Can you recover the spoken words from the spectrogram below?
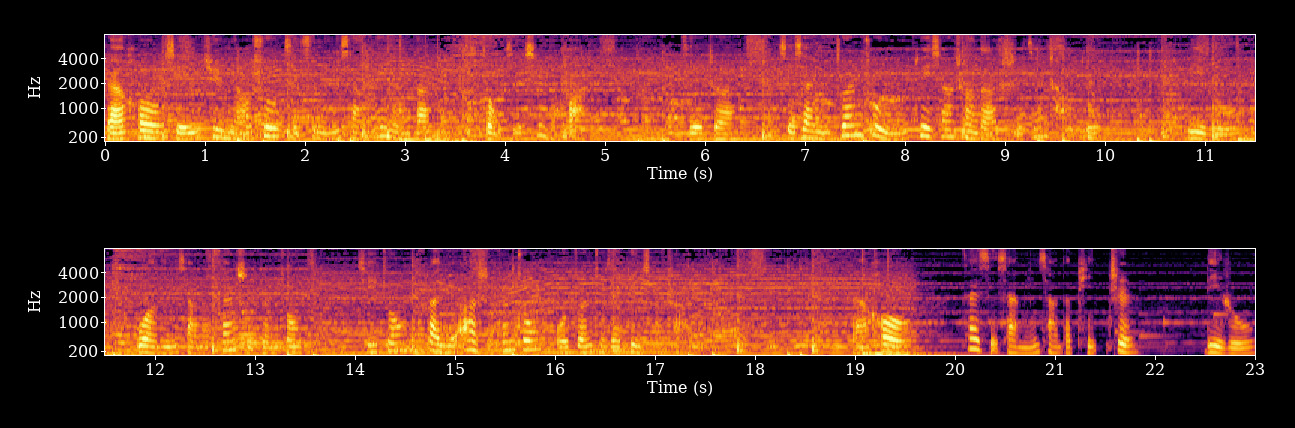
然后写一句描述此次冥想内容的总结性的话。接着，写下你专注于对象上的时间长度，例如，我冥想了三十分钟。其中大约二十分钟，我专注在对象上，然后再写下冥想的品质。例如，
